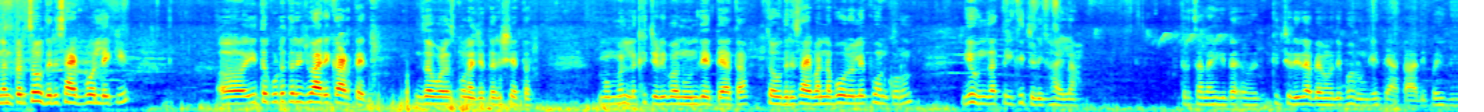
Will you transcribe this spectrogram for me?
नंतर चौधरी साहेब बोलले की इथं कुठंतरी ज्वारी काढतायत. जवळच कुणाच्या तरी शेतात. मग म्हणलं खिचडी बनवून देते आता. चौधरी साहेबांना बोलवले फोन करून घेऊन जातील खिचडी खायला. तर चला ही ड- खिचडी डब्यामध्ये भरून घेते आता आधी पहिली.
